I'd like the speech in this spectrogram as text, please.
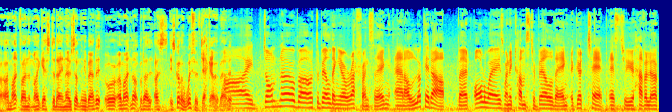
I might find that my guest today knows something about it, or I might not, but I, I, it's got a whiff of deco about it. I don't know about the building you're referencing, and I'll look it up. But always, when it comes to building, a good tip is to have a look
